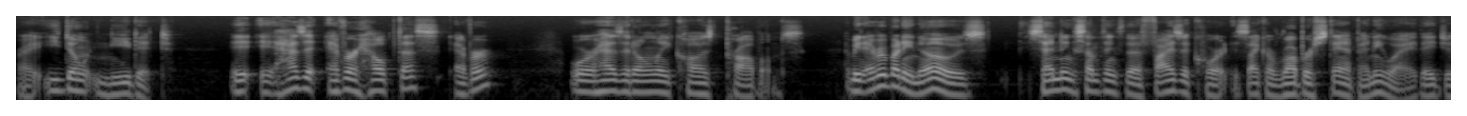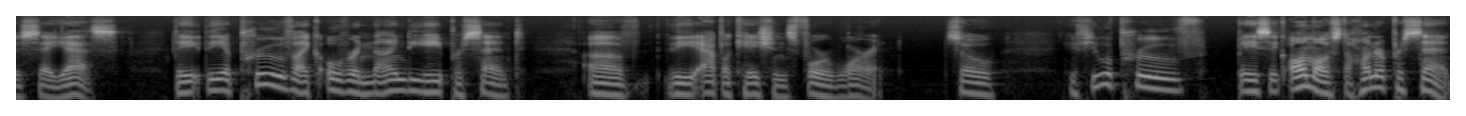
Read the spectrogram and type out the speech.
Right? You don't need it. It, it has it ever helped us ever, or has it only caused problems? I mean, everybody knows sending something to the FISA court is like a rubber stamp anyway. They just say yes. They they approve like over 98% of the applications for warrant. So if you approve basic almost 100%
